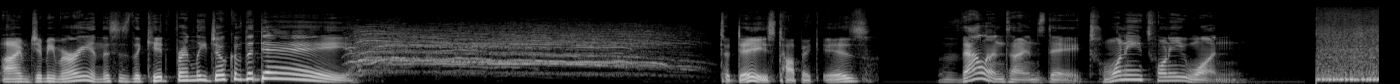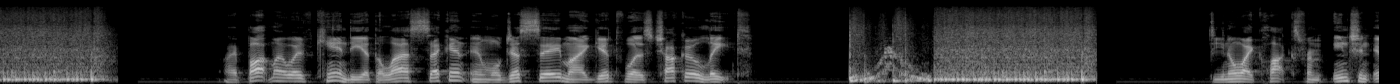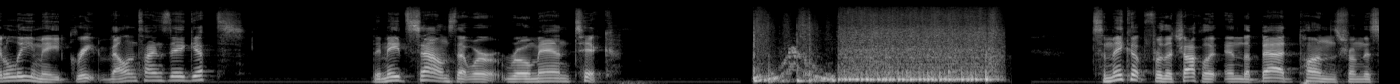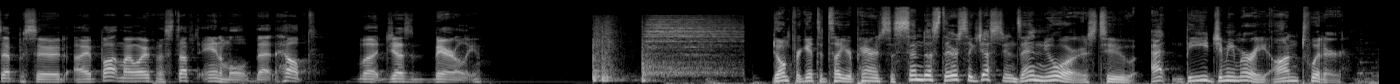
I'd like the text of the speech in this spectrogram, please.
I'm Jimmy Murray, and this is the kid friendly joke of the day. Today's topic is Valentine's Day 2021. I bought my wife candy at the last second and will just say my gift was Choco Do you know why clocks from ancient Italy made great Valentine's Day gifts? They made sounds that were romantic. To make up for the chocolate and the bad puns from this episode, I bought my wife a stuffed animal that helped, but just barely. Don't forget to tell your parents to send us their suggestions and yours to at the Jimmy Murray on Twitter.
